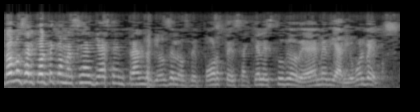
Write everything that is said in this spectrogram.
Vamos al corte comercial, ya está entrando Dios de los Deportes aquí al estudio de AM Diario. Volvemos.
